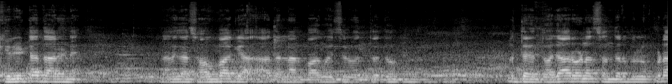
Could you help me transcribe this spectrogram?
ಕಿರೀಟ ಧಾರಣೆ, ನನಗೆ ಸೌಭಾಗ್ಯ ಅದರಲ್ಲಿ ನಾನು ಭಾಗವಹಿಸಿರುವಂಥದ್ದು. ಮತ್ತು ಧ್ವಜಾರೋಹಣ ಸಂದರ್ಭದಲ್ಲೂ ಕೂಡ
